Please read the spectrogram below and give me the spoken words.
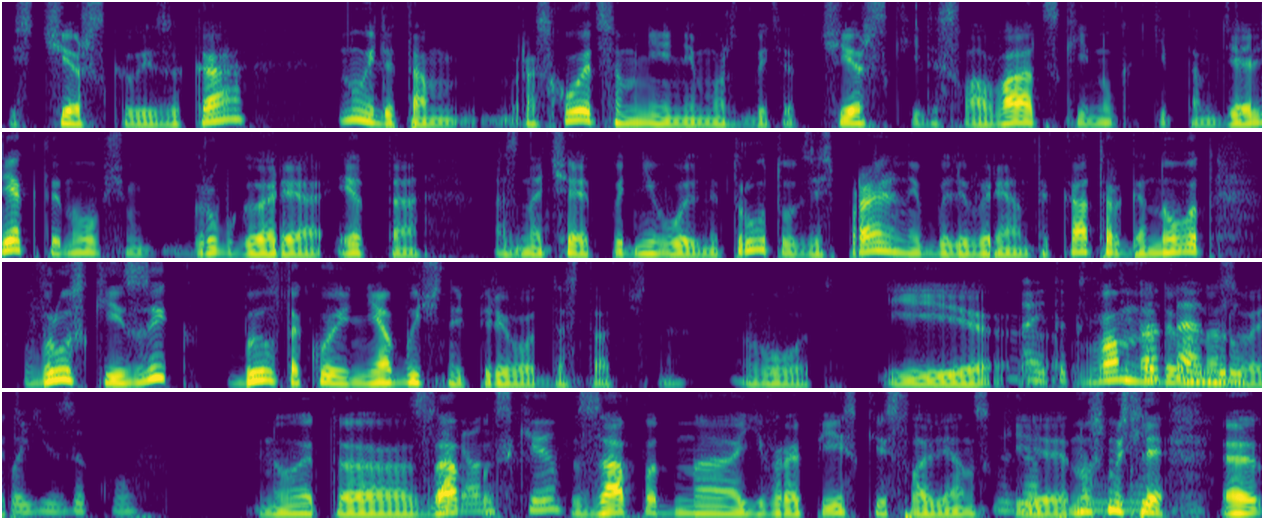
из чешского языка, ну или там расходятся мнения, может быть, это чешский или словацкий, ну какие-то там диалекты, ну, в общем, грубо говоря, это означает подневольный труд, вот здесь правильные были варианты, каторга, но вот в русский язык был такой необычный перевод достаточно, вот. И А это, кстати, вам надо его назвать. группа языков? Ну, это зап- Славянские. западноевропейские, славянские. Ну, в смысле, Западные. э,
